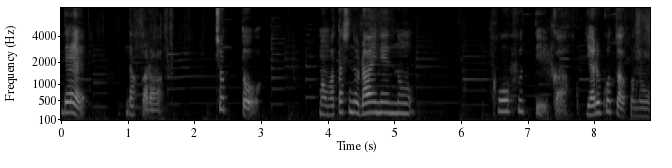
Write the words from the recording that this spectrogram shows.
う。で、だから、ちょっと、まあ私の来年の抱負っていうか、やることはこの、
